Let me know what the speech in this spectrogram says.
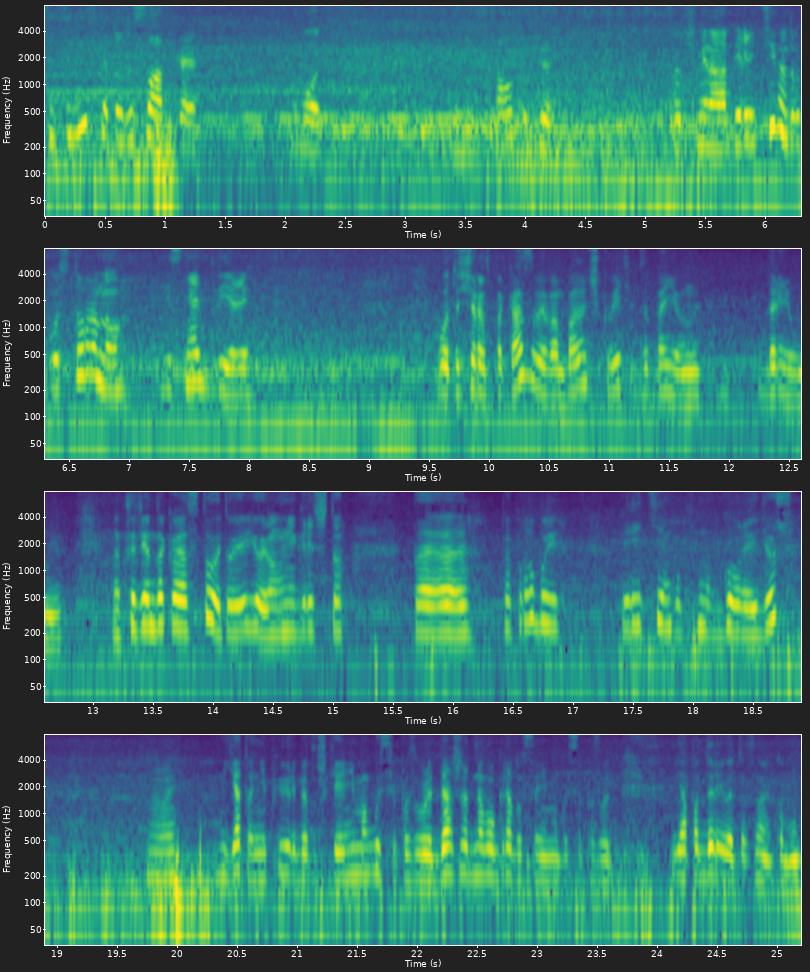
сицилийское, тоже сладкое. Вот. Стал тут, Короче, мне надо перейти на другую сторону и снять двери. Вот, еще раз показываю вам баночку, видите, забоены. Подарил мне. Но, кстати, она такая стоит, ой-ой-ой. Он мне говорит, что по- попробуй перед тем, как в горы идешь. Я-то не пью, ребятушки, я не могу себе позволить. Даже одного градуса не могу себе позволить. Я подарю это, знаю кому.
